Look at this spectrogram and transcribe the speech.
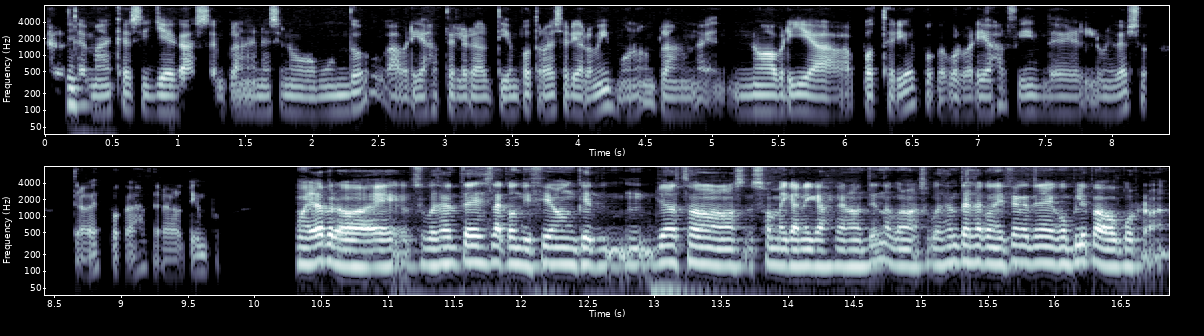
pero el Sí. tema es que si llegas en plan en ese nuevo mundo, habrías acelerado el tiempo otra vez, sería lo mismo, ¿no? En plan, eh, no habría posterior porque volverías al fin del universo otra vez porque has acelerado el tiempo. Bueno, ya, pero eh, supuestamente es la condición que. Yo, esto no- son mecánicas que no entiendo, pero no, supuestamente es la condición que tiene que cumplir para que ocurra. ¿vale?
